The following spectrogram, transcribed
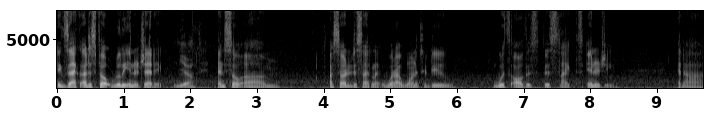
Exactly. I just felt really energetic, Yeah. and so um, I started deciding like what I wanted to do with all this this like this energy. And uh,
